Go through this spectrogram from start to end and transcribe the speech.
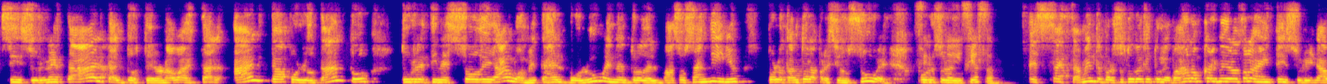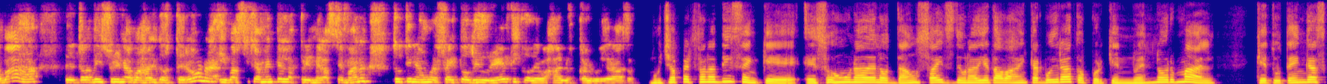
si insulina está alta, el aldosterona va a estar alta. Por lo tanto, tú retienes sodio y agua, aumentas el volumen dentro del vaso sanguíneo. Por lo tanto, la presión sube. Por eso, Exactamente, por eso tú ves que tú le bajas los carbohidratos a la gente, insulina baja, detrás de insulina baja aldosterona y básicamente en las primeras semanas tú tienes un efecto diurético de bajar los carbohidratos. Muchas personas dicen que eso es uno de los downsides de una dieta baja en carbohidratos porque no es normal que tú tengas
